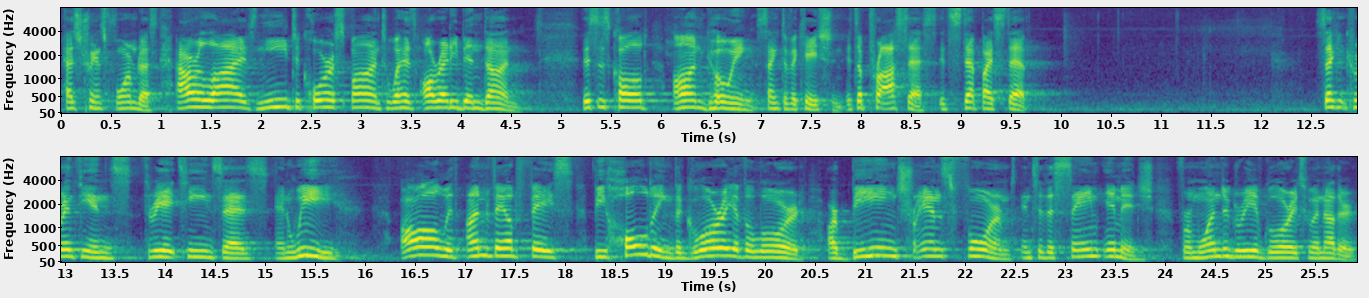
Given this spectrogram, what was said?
has transformed us. Our lives need to correspond to what has already been done. This is called ongoing sanctification. It's a process, it's step by step. 2 Corinthians 3:18 says, "And we all with unveiled face beholding the glory of the Lord are being transformed into the same image from one degree of glory to another.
